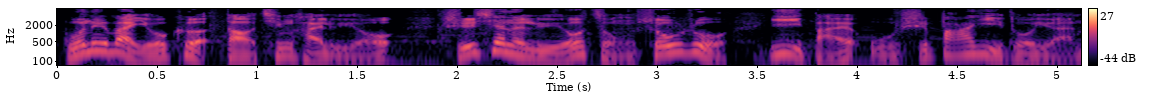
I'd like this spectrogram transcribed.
国内外游客到青海旅游，实现了旅游总收入一百五十八亿多元。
